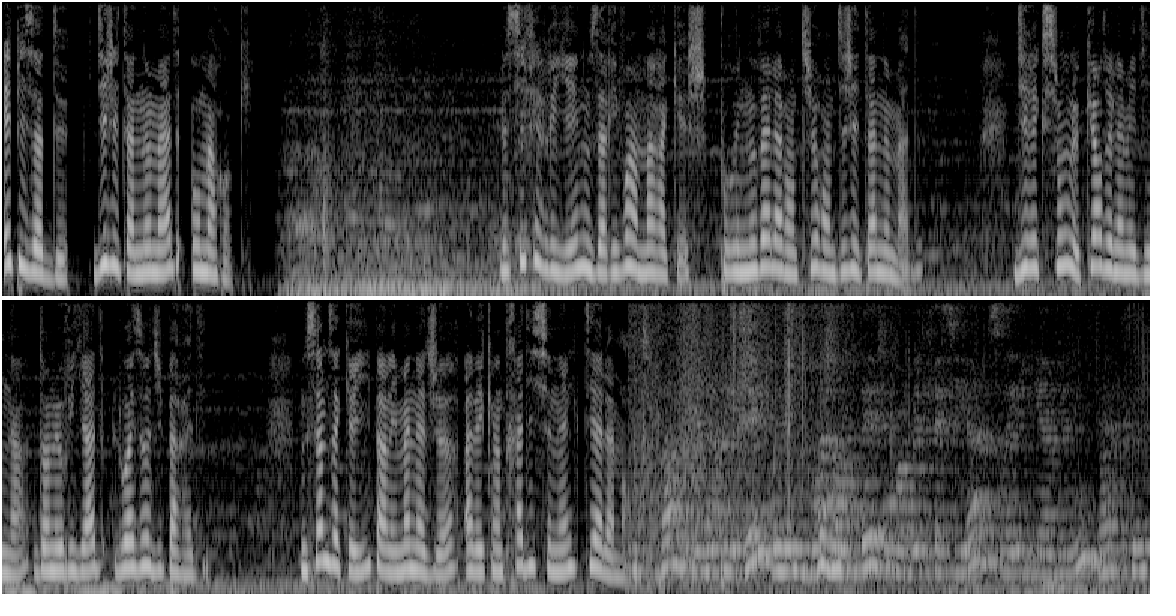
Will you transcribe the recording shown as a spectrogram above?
Épisode 2. Digital nomade au Maroc. Le 6 février, nous arrivons à Marrakech pour une nouvelle aventure en digital nomade. Direction le cœur de la Médina, dans le riad L'Oiseau du Paradis. Nous sommes accueillis par les managers avec un traditionnel thé à la menthe. Va, on vient d'arriver. Oui, enchantée, je m'appelle Fessia, soyez les bienvenus. Merci.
